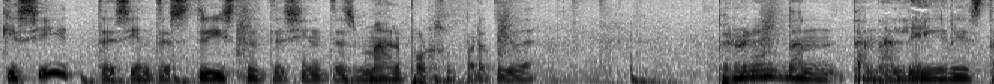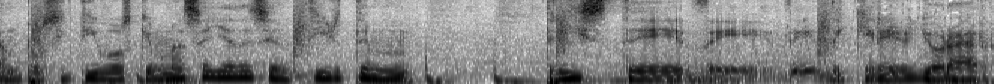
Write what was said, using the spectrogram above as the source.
que sí, te sientes triste, te sientes mal por su partida, pero eran tan, tan alegres, tan positivos, que más allá de sentirte triste, de, de, querer llorar,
